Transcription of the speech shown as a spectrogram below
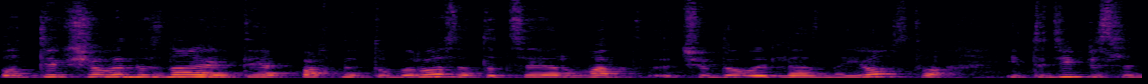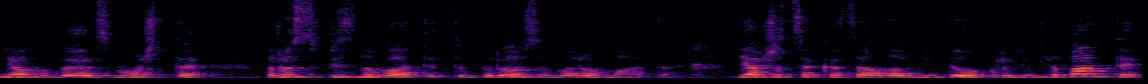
От якщо ви не знаєте, як пахне тубероза, то цей аромат чудовий для знайомства, і тоді після нього ви зможете розпізнавати туберозу в ароматах. Я вже це казала в відео про відливанти,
